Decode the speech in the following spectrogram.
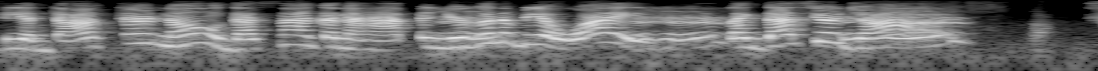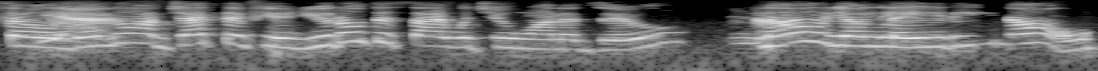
be a doctor. No, that's not gonna happen. You're Mhm. gonna be a wife. Mhm. Like that's your job. Mhm. So Yes. there's no objective here. You don't decide what you want to do. No, No, young lady, no.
